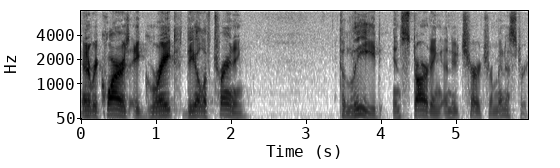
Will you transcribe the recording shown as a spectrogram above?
And it requires a great deal of training to lead in starting a new church or ministry.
